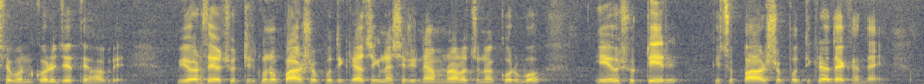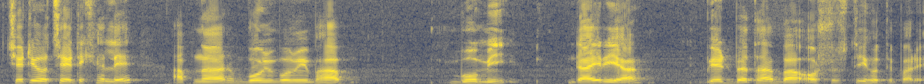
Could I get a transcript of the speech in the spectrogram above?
সেবন করে যেতে হবে। ভিওর্স এই ওষুধটির কোনো পার্শ্ব প্রতিক্রিয়া আছে কিনা সেটি নিয়ে আমরা আলোচনা করব। এই ওষুধটির কিছু পার্শ্ব প্রতিক্রিয়া দেখা দেয়। সেটি হচ্ছে, এটি খেলে আপনার বমি বমি ভাব, বমি, ডায়রিয়া, পেট ব্যথা বা অস্বস্তি হতে পারে।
